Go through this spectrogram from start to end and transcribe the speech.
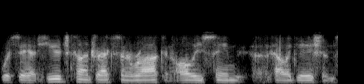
which they had huge contracts in Iraq and all these same uh, allegations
